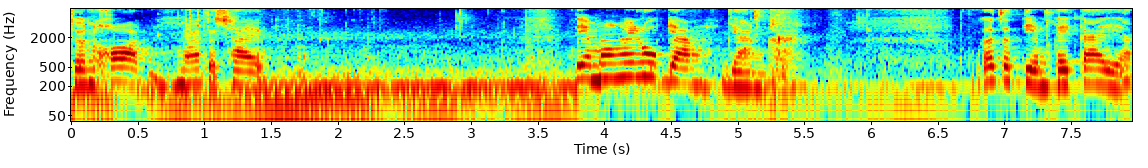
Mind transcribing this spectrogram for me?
จนคลอดน่าจะใช่ เตรียมห้องให้ลูกยังยังค่ะ ก็จะเตรียมใกล้ๆอะ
